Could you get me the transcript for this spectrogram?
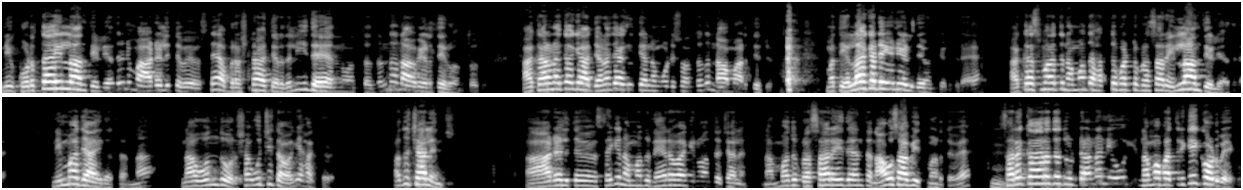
ನೀವು ಕೊಡ್ತಾ ಇಲ್ಲ ಅಂತ ಹೇಳಿ ಅಂದ್ರೆ ನಿಮ್ಮ ಆಡಳಿತ ವ್ಯವಸ್ಥೆ ಆ ಭ್ರಷ್ಟಾಚಾರದಲ್ಲಿ ಇದೆ ಅನ್ನುವಂಥದ್ದನ್ನ ನಾವು ಹೇಳ್ತಾ ಇರುವಂತದ್ದು ಆ ಕಾರಣಕ್ಕಾಗಿ ಆ ಜನಜಾಗೃತಿಯನ್ನು ಮೂಡಿಸುವಂತದ್ದು ನಾವು ಮಾಡ್ತಿದ್ವಿ. ಮತ್ತೆ ಎಲ್ಲಾ ಕಡೆ ಏನ್ ಹೇಳಿದೆ ಅಂತ ಹೇಳಿದ್ರೆ ಅಕಸ್ಮಾತ್ ನಮ್ಮದು ಹತ್ತು ಪಟ್ಟು ಪ್ರಸಾರ ಇಲ್ಲ ಅಂತ ಹೇಳಿ ಆದ್ರೆ ನಿಮ್ಮ ಜಾಹೀರಾತನ್ನ ನಾವು ಒಂದು ವರ್ಷ ಉಚಿತವಾಗಿ ಹಾಕ್ತೇವೆ. ಅದು ಚಾಲೆಂಜ್ ಆ ಆಡಳಿತ ವ್ಯವಸ್ಥೆಗೆ ನಮ್ಮದು ನೇರವಾಗಿರುವಂತ ಚಾಲೆಂಜ್ ನಮ್ಮದು ಪ್ರಸಾರ ಇದೆ ಅಂತ ನಾವು ಸಾಬೀತು ಮಾಡ್ತೇವೆ. ಸರ್ಕಾರದ ದುಡ್ಡನ್ನ ನೀವು ನಮ್ಮ ಪತ್ರಿಕೆಗೆ ಕೊಡ್ಬೇಕು.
